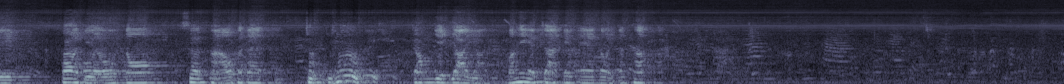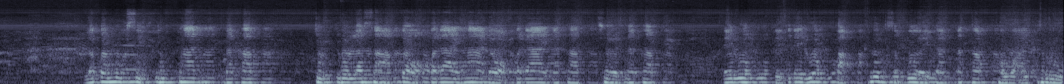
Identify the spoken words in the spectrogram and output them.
ย ก็เดี๋ยวน้องเสื้อขาวก็ได้จุดธูป กำใหญ่ๆ มาให้อาจารย์เอ็นแอร์หน่อยนะครับแล้วก็ลูกศิษย์ทุกท่านนะครับ จุดคนละสามดอกก็ได้ห้าดอกก็ได้นะครับ เชิญนะครับ ได้ร่วมเดี๋ยวจะได้ร่วมปักเครื่องสังเวยกันนะครับ ถวายครู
